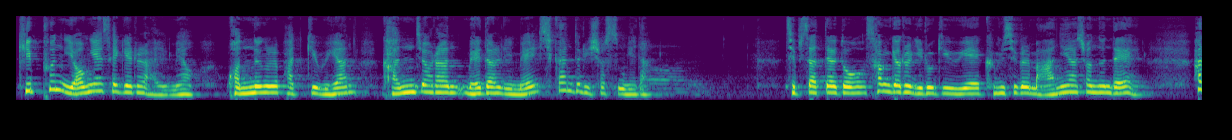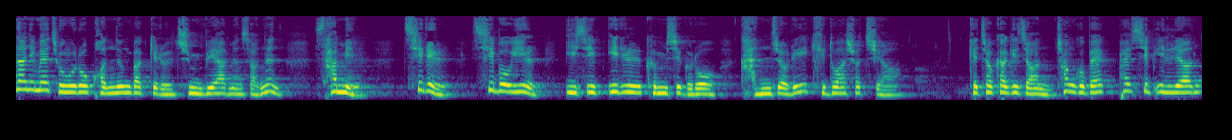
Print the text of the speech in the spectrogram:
깊은 영의 세계를 알며 권능을 받기 위한 간절한 매달림의 시간들이셨습니다. 집사 때도 성결을 이루기 위해 금식을 많이 하셨는데 하나님의 종으로 권능 받기를 준비하면서는 3일, 7일, 15일, 21일 금식으로 간절히 기도하셨지요. 개척하기 전 1981년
